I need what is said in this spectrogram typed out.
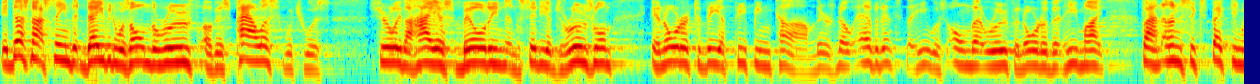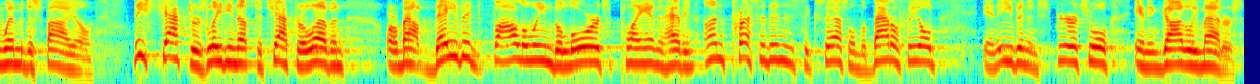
it does not seem that David was on the roof of his palace, which was surely the highest building in the city of Jerusalem, in order to be a peeping Tom. There's no evidence that he was on that roof in order that he might find unsuspecting women to spy on. These chapters leading up to chapter 11 are about David following the Lord's plan and having unprecedented success on the battlefield and even in spiritual and in godly matters.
